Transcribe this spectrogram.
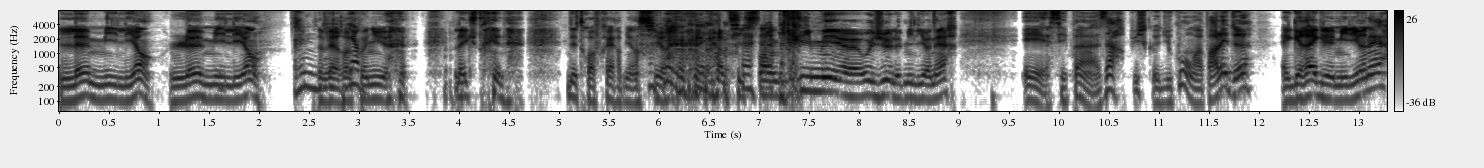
Le million, le million. Vous avez reconnu l'extrait de- des trois frères, bien sûr, quand ils sont grimés euh, au jeu Le Millionnaire. Et c'est pas un hasard, puisque du coup, on va parler de Greg le Millionnaire.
